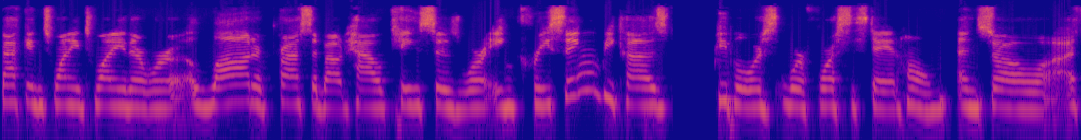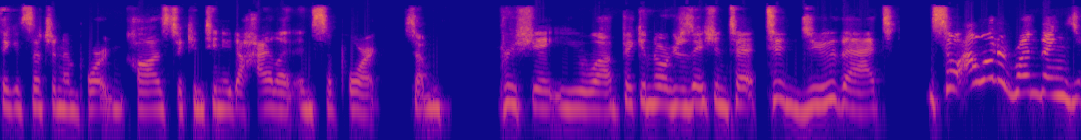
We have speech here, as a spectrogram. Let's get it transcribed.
back in 2020, there were a lot of press about how cases were increasing because people were were forced to stay at home. And so I think it's such an important cause to continue to highlight and support. So appreciate you uh, picking an organization to to do that. So I want to run things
